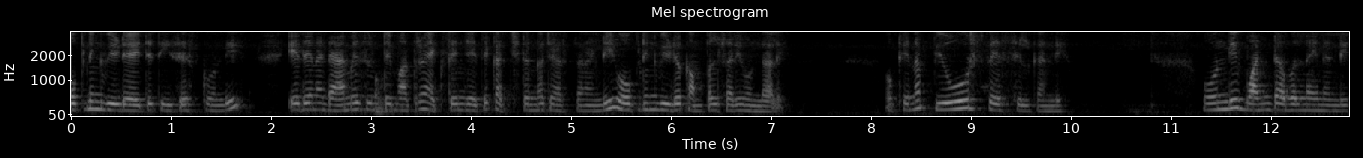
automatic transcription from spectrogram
ఓపెనింగ్ వీడియో అయితే తీసేసుకోండి. ఏదైనా డ్యామేజ్ ఉంటే మాత్రం ఎక్స్చేంజ్ అయితే ఖచ్చితంగా చేస్తానండి. ఓపెనింగ్ వీడియో కంపల్సరీ ఉండాలి. ఓకేనా? ప్యూర్ స్పేస్ సిల్క్ అండి. ఓన్లీ వన్ డబల్ నైన్ అండి.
